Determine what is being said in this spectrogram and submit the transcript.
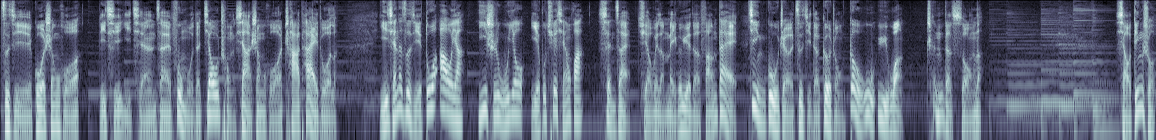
自己过生活，比起以前在父母的娇宠下生活差太多了。以前的自己多傲呀，衣食无忧，也不缺钱花，现在却要为了每个月的房贷。”禁锢着自己的各种购物欲望，真的怂了。小丁说：“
